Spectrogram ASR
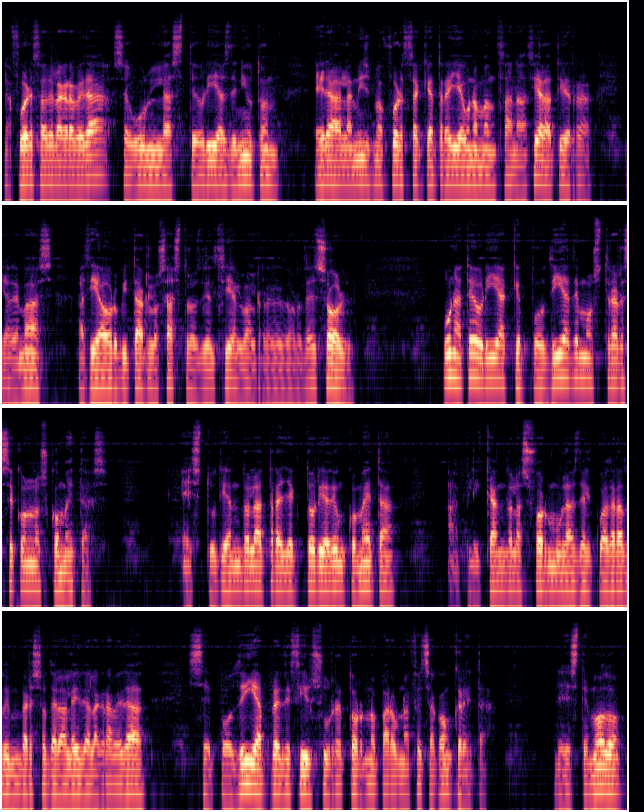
La fuerza de la gravedad, según las teorías de Newton, era la misma fuerza que atraía una manzana hacia la Tierra y además hacía orbitar los astros del cielo alrededor del Sol. Una teoría que podía demostrarse con los cometas. Estudiando la trayectoria de un cometa, aplicando las fórmulas del cuadrado inverso de la ley de la gravedad, se podía predecir su retorno para una fecha concreta. De este modo,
